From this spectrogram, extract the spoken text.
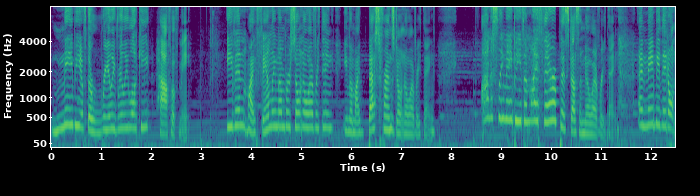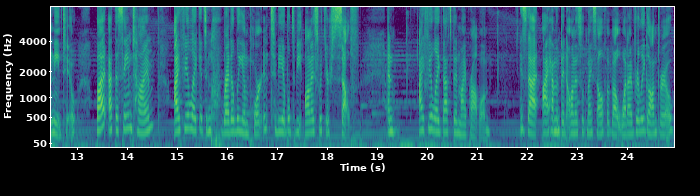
maybe if they're really, really lucky, half of me. Even my family members don't know everything. Even my best friends don't know everything. Honestly, maybe even my therapist doesn't know everything. And maybe they don't need to. But at the same time, I feel like it's incredibly important to be able to be honest with yourself. And I feel like that's been my problem is that I haven't been honest with myself about what I've really gone through,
